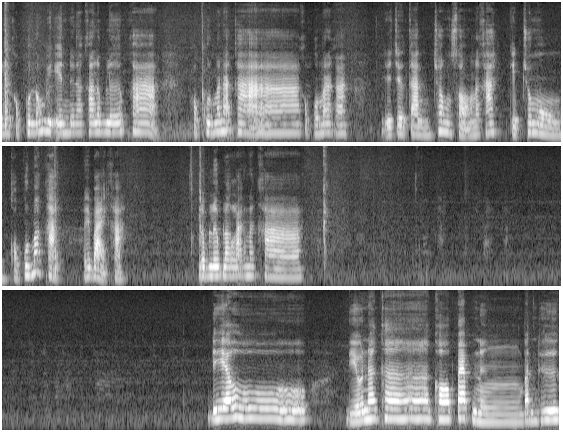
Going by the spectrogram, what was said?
เลยขอบคุณน้องบีเอ็นด้วยนะคะเลิฟเลิฟค่ะ ขอบคุณมากนะคะขอบคุณมากนะคะ เดี๋ยวเจอกันช่องสองนะคะ เก็บชั่วโมง ขอบคุณมากค่ะ บ๊ายบายค่ะ เลิบเลิบลักๆนะคะเดี๋ยว เดี๋ยวนะคะ ขอแป๊บหนึ่งบันทึก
